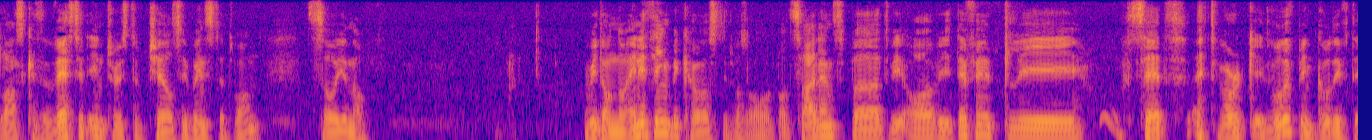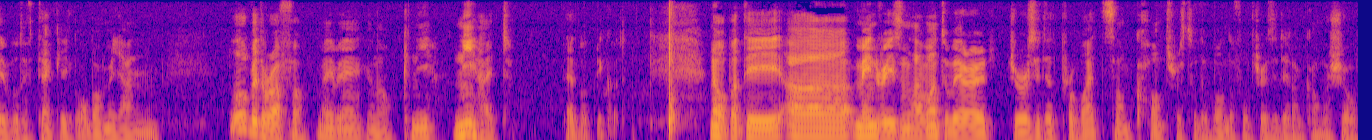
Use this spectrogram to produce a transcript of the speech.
Lask has a vested interest of Chelsea wins that one. So, you know, we don't know anything because it was all about silence, but we all we definitely said at work it would have been good if they would have tackled Aubameyang a little bit rougher, maybe, you know, knee, knee height. That would be good. No, but the uh, main reason I want to wear a jersey that provides some contrast to the wonderful jersey that I'm going to show.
